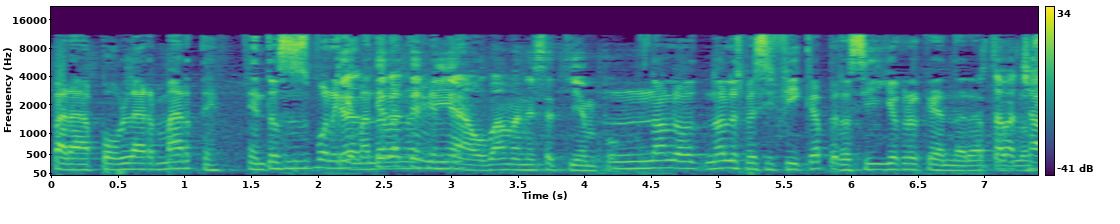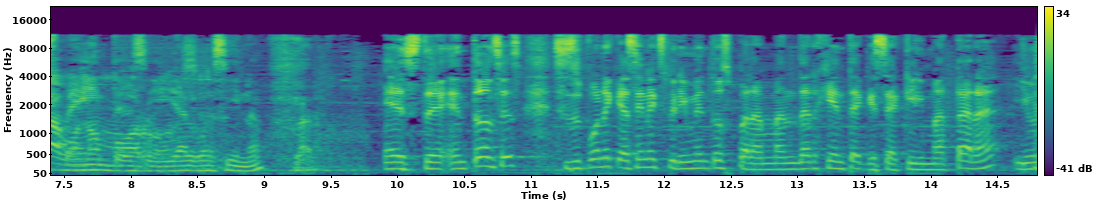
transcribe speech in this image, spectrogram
para poblar Marte. Entonces se supone ¿Qué, que mandaban ¿Qué edad tenía gente? Obama en ese tiempo? No lo, no lo especifica, pero sí yo creo que andará Estaba por los chavo, 20 no morro, y algo sea, así, ¿no? Claro. Este, entonces, se supone que hacían experimentos para mandar gente a que se aclimatara y, un,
